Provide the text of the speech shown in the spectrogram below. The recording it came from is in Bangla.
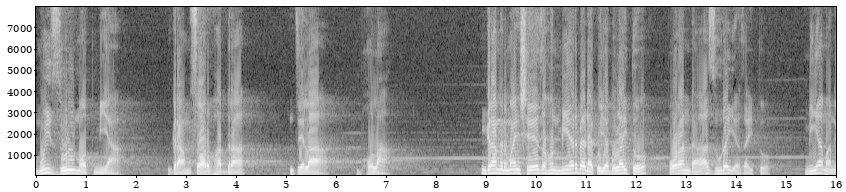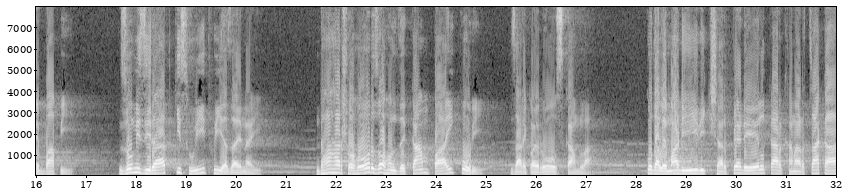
মুই জুলমত মিয়া। গ্রাম চরভাদ্রা জেলা ভোলা। গ্রামের মাইনসে যখন মিয়ার বেডা কইয়া বলাইতো পরান্ডা জুড়াইয়া যাইতো। মিয়া মানে বাপি। জমি জিরাত কিছুই থুইয়া যায় নাই। ঢাহার শহর যখন যে কাম পাই করি, যারে কয় রোজ কামলা। কোদালে মাডি রিক্সার প্যাডেল, কারখানার চাকা,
